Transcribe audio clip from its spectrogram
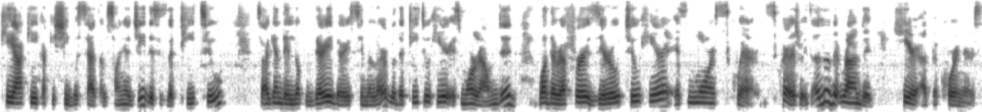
Kiyaki Kakishibo set of Sonia G. This is the T2. So again, they look very, very similar, but the T2 here is more rounded, while the Rephr 02 here is more square. Squarish, but it's a little bit rounded here at the corners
